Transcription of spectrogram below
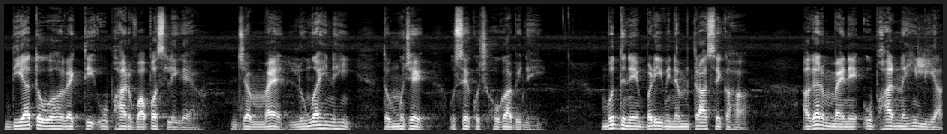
दिया तो वह व्यक्ति उपहार वापस ले गया। जब मैं लूँगा ही नहीं तो मुझे उसे कुछ होगा भी नहीं। बुद्ध ने बड़ी विनम्रता से कहा, अगर मैंने उपहार नहीं लिया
